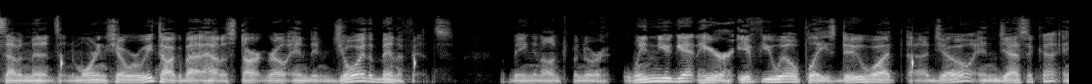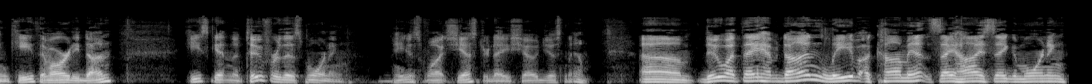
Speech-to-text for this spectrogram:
seven minutes in the morning show where we talk about how to start, grow and enjoy the benefits of being an entrepreneur. When you get here, if you will, please do what uh, Joe and Jessica and Keith have already done. Keith's getting a twofer this morning. He just watched yesterday's show just now. Um, do what they have done. Leave a comment. Say hi. Say good morning.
